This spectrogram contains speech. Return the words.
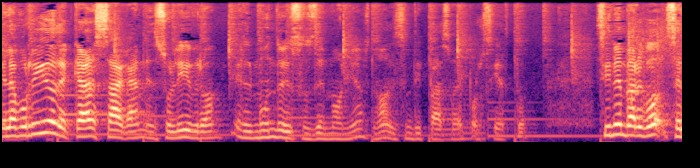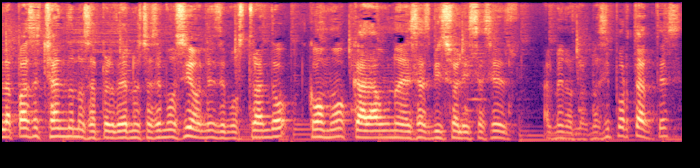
El aburrido de Carl Sagan en su libro El mundo y sus demonios, ¿no? es un tipazo, ¿eh? por cierto, sin embargo, se la pasa echándonos a perder nuestras emociones, demostrando cómo cada una de esas visualizaciones, al menos las más importantes,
